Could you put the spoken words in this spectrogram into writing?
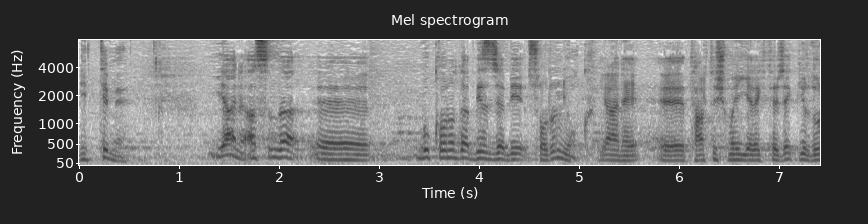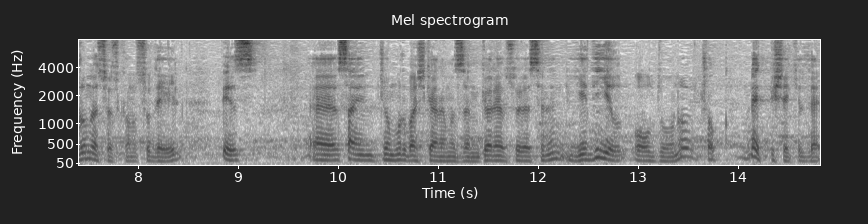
bitti mi? Yani aslında e, bu konuda bizce bir sorun yok. Yani e, tartışmayı gerektirecek bir durum da söz konusu değil. Biz e, Sayın Cumhurbaşkanımızın görev süresinin 7 yıl olduğunu çok net bir şekilde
